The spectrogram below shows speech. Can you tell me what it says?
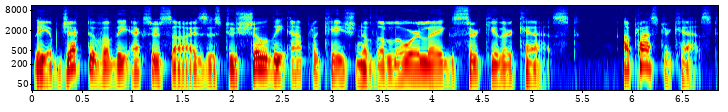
The objective of the exercise is to show the application of the lower leg circular cast, a plaster cast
